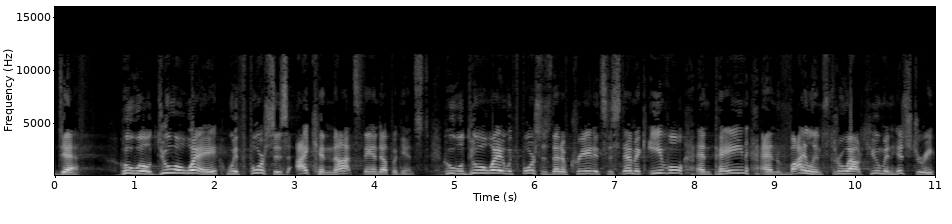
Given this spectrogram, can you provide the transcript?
death who will do away with forces I cannot stand up against, who will do away with forces that have created systemic evil and pain and violence throughout human history.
